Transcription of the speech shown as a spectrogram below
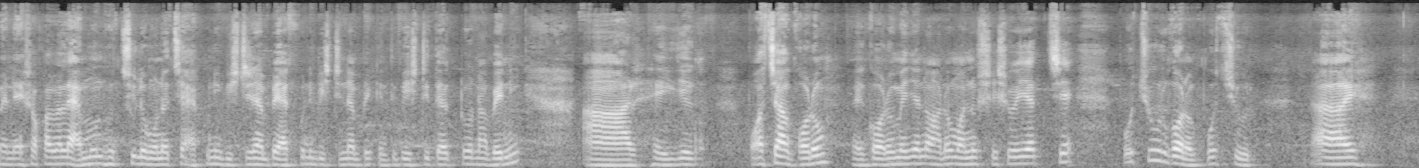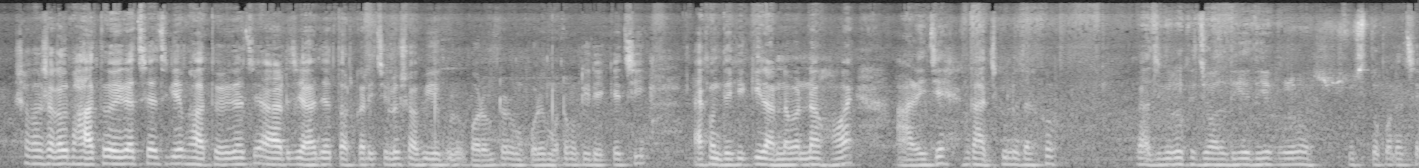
মানে সকালবেলা এমন হচ্ছিল, মনে হচ্ছে এখনই বৃষ্টি নামবে, এখনই বৃষ্টি নামবে, কিন্তু বৃষ্টি তো একটু নামেনি। আর এই যে পচা গরম, এই গরমে যেন আরও মানুষ শেষ হয়ে যাচ্ছে। প্রচুর গরম, প্রচুর। সকাল সকাল ভাত হয়ে গেছে, আজকে ভাত হয়ে গেছে, আর যা যা তরকারি ছিল সবই এগুলো গরম টরম করে মোটামুটি রেখেছি। এখন দেখি কি রান্নাবান্না হয়। আর এই যে গাছগুলো দেখো, গাছগুলোকে জল দিয়ে দিয়ে পুরো সুস্থ করেছে।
